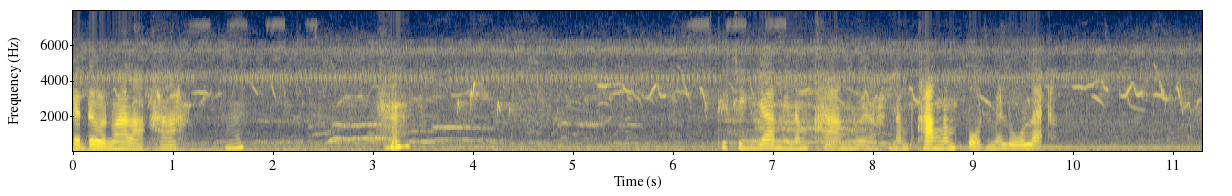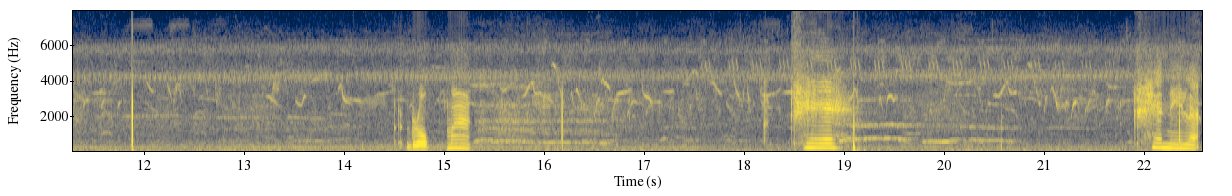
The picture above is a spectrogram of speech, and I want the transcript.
กระเดินมาหรอคะที่จริงย่ามีน้ำค้างด้วยนะน้ำค้างน้ำฝนไม่รู้แหละ รกมากโอเคแค่นี้แหละ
